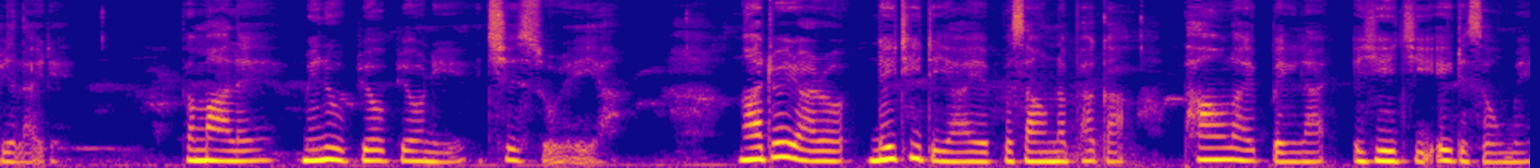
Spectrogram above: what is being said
ပစ်လိုက်တယ်။ဗမာလဲမင်းတို့ပြောပြောနေတဲ့အချစ်ဆိုတဲ့အရာငါတွေ့တာတော့နေထိတရားရဲ့ပဆောင်နှစ်ဖက်ကဖောင်းလိုက်ပိန်လိုက်အရေးကြီးအိတ်တစုံပဲ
